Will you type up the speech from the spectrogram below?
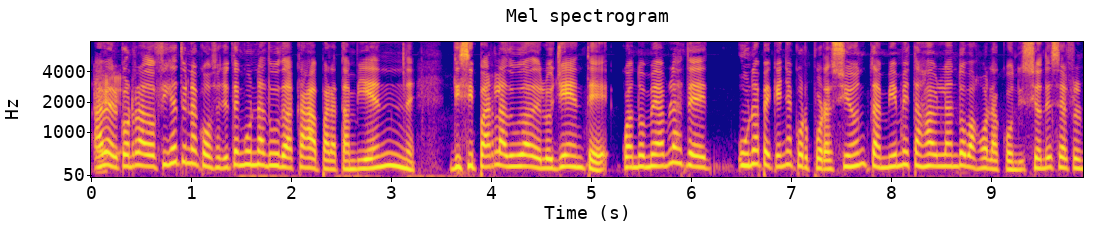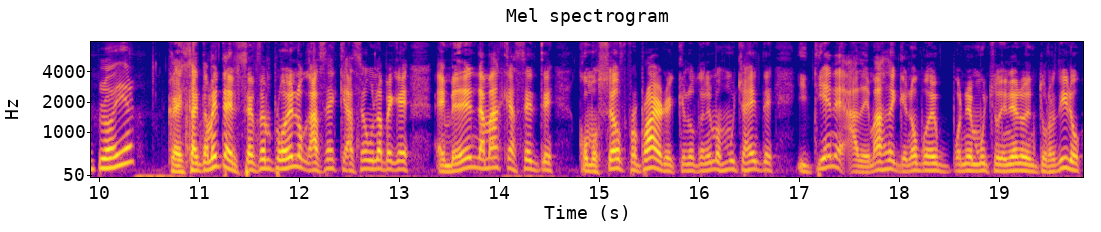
A Eh, ver, Conrado, fíjate una cosa, yo tengo una duda acá para también disipar la duda del oyente. Cuando me hablas de una pequeña corporación, ¿también me estás hablando bajo la condición de self-employer? Exactamente, el self-employed lo que hace es que hace una pequeña, en vez de nada más que hacerte como self-proprietor, que lo tenemos mucha gente y tiene, además de que no puede poner mucho dinero en tu retiro,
